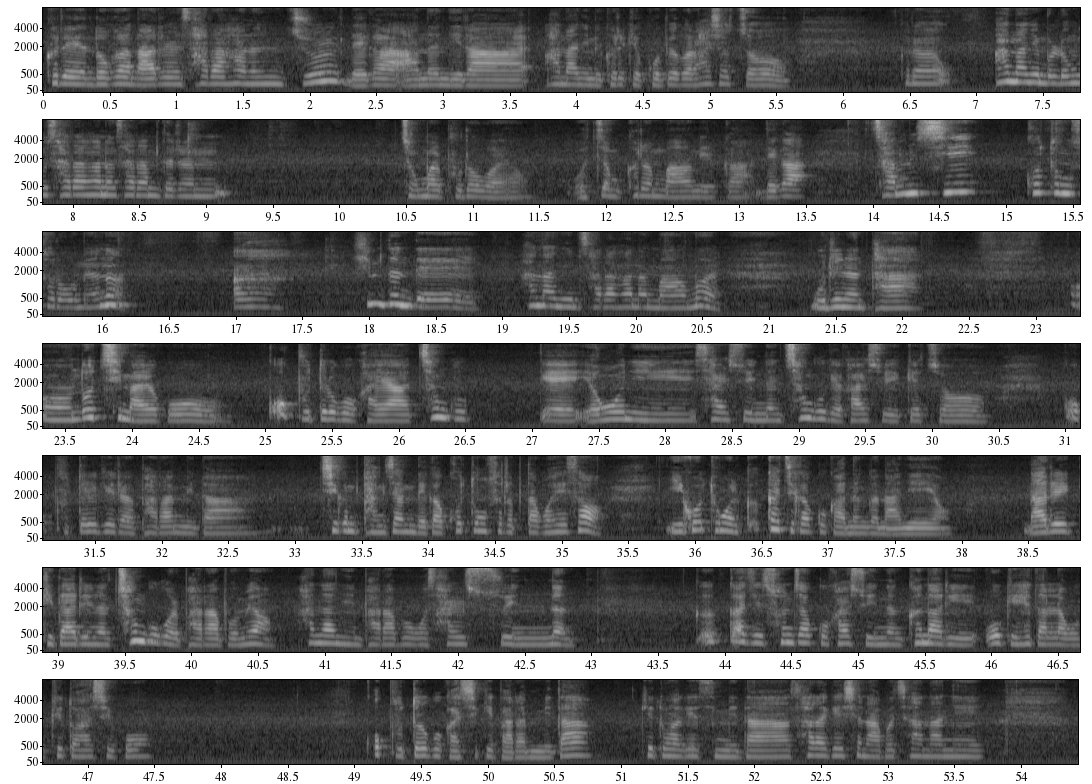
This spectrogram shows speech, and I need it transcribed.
그래 너가 나를 사랑하는 줄 내가 아느니라 하나님이 그렇게 고백을 하셨죠. 그래 하나님을 너무 사랑하는 사람들은 정말 부러워요. 어쩜 그런 마음일까? 내가 잠시 고통스러우면은 아 힘든데 하나님 사랑하는 마음을 우리는 다 어, 놓지 말고 꼭 붙들고 가야 천국에 영원히 살 수 있는 천국에 갈 수 있겠죠. 꼭 붙들기를 바랍니다. 지금 당장 내가 고통스럽다고 해서 이 고통을 끝까지 갖고 가는 건 아니에요. 나를 기다리는 천국을 바라보며 하나님 바라보고 살 수 있는 끝까지 손잡고 갈 수 있는 그날이 오게 해달라고 기도하시고 꼭 붙들고 가시기 바랍니다. 기도하겠습니다. 살아계신 아버지 하나님,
